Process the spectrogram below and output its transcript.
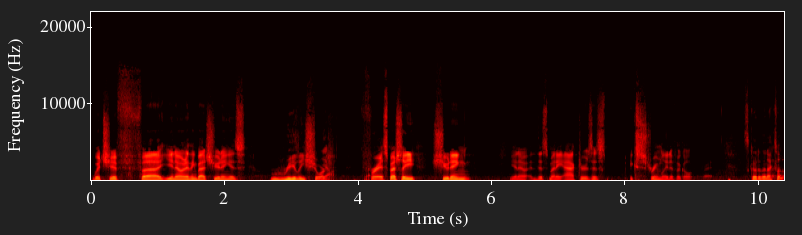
Which, if uh, you know anything about shooting, is really short. Yeah. For especially shooting, you know, this many actors is extremely difficult. Right. Let's go to the next one.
